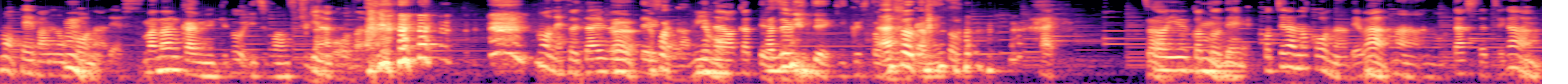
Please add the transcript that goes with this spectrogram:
もう定番のコーナーです。まあ何回も言うけど一番好好きなコーナー。もうね、それだいぶ言ってるから、うんみんな分かってる。初めて聞く人あ、そうだね。そうだはい。ということで、んん。こちらのコーナーでは、うん。まあ、あの私たちが、うん。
